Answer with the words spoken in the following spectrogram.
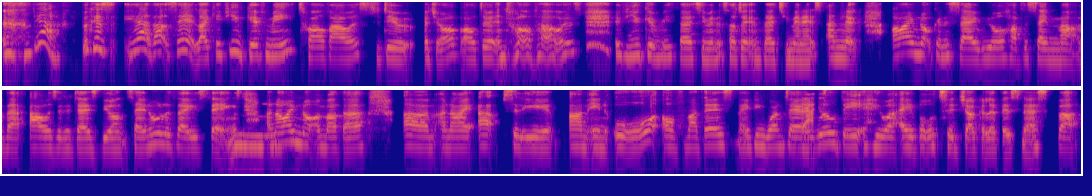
yeah, because yeah, that's it. Like if you give me 12 hours to do a job, I'll do it in 12 hours. If you give me 30 minutes, I'll do it in 30 minutes. And look, I'm not going to say we all have the same amount of hours in a day as Beyonce and all of those things. Mm. And I'm not a mother. Um, and I absolutely am in awe of mothers. Maybe one day yes. I will be who are able to juggle a business. But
